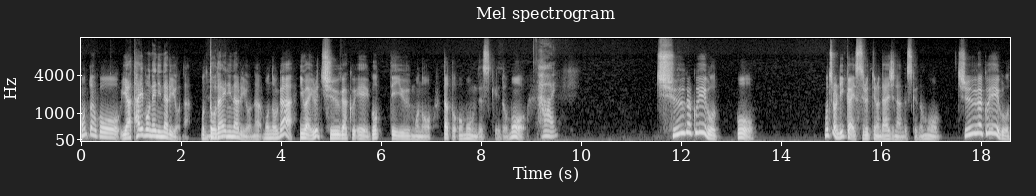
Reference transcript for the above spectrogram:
本当にこう屋台骨になるような、もう土台になるようなものが、いわゆる中学英語っていうものだと思うんですけれども、はい。中学英語をもちろん理解するっていうのは大事なんですけども、中学英語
